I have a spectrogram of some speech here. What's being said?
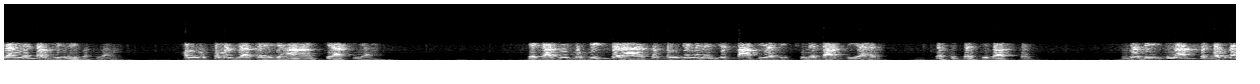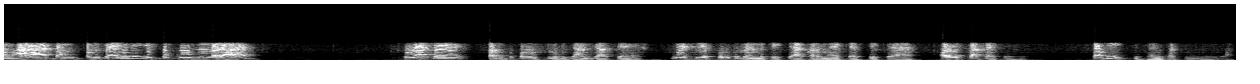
जानने पर भी नहीं बतलाए हम लोग समझ जाते हैं कि हाँ क्या किया है। एक आदमी को बीच चढ़ा है तो समझेगा नहीं जो सांप या बिच्छू ने काट दिया है। क्या कुछ ऐसी बात है। यदि नाक से बलगम आ रहा है तो हम समझ जाएँगे नहीं जिसको कोड लगा है। तो वैसे संत पड़ोस लोग जान जाते हैं जैसे पूर्व जन्म के क्या कर्म है, कैसे क्या है, और इसका कैसे है। तभी इसकी झंझट नहीं मिलेगा।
